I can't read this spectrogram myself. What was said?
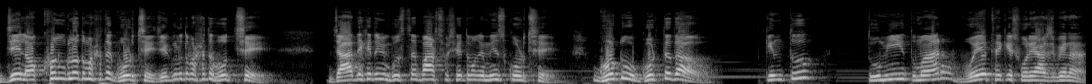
যে লক্ষণগুলো তোমার সাথে ঘটছে, যেগুলো তোমার সাথে হচ্ছে, যা দেখে তুমি বুঝতে পারছ সে তোমাকে মিস করছে, ঘটুক, ঘটতে দাও। কিন্তু তুমি তোমার ওয়ে থেকে সরে আসবে না।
